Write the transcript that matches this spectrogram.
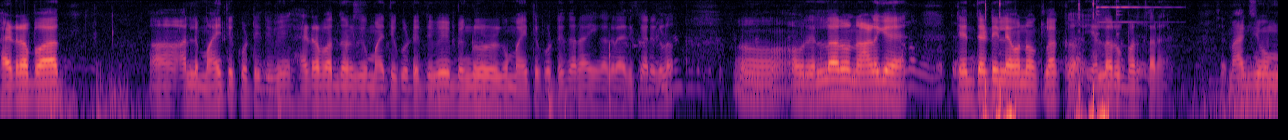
ಹೈದ್ರಾಬಾದ್ ಅಲ್ಲಿ ಮಾಹಿತಿ ಕೊಟ್ಟಿದ್ದೀವಿ. ಹೈದ್ರಾಬಾದ್ನವ್ರಿಗೂ ಮಾಹಿತಿ ಕೊಟ್ಟಿದ್ದೀವಿ ಬೆಂಗಳೂರಿಗೂ ಮಾಹಿತಿ ಕೊಟ್ಟಿದ್ದಾರೆ. ಈಗಾಗಲೇ ಅಧಿಕಾರಿಗಳು ಅವರೆಲ್ಲರೂ ನಾಳೆಗೆ ಟೆನ್ ತರ್ಟಿ ಲೆವೆನ್ ಓ ಕ್ಲಾಕ್ ಎಲ್ಲರೂ ಬರ್ತಾರೆ. Maximum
